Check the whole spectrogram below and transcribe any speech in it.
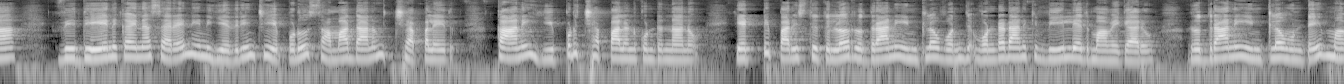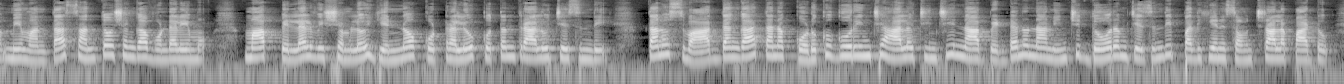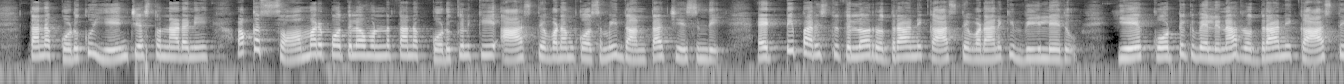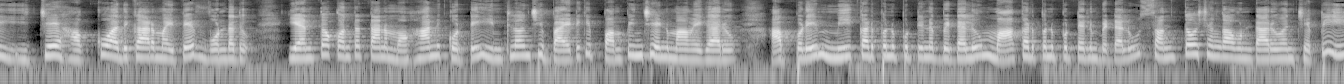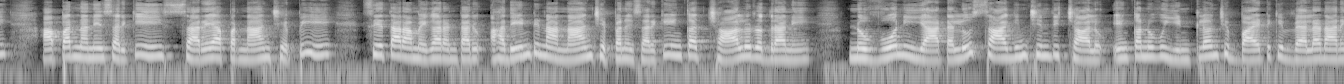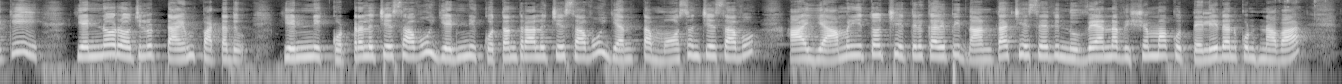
దేనికైనా సరే నేను ఎదిరించి ఎప్పుడూ సమాధానం చెప్పలేదు. కానీ ఇప్పుడు చెప్పాలనుకుంటున్నాను. ఎట్టి పరిస్థితుల్లో రుద్రాని ఇంట్లో ఉండడానికి వీల్లేదు మామయ్య గారు. రుద్రాని ఇంట్లో ఉంటే మ- మేమంతా సంతోషంగా ఉండలేము. మా పిల్లల విషయంలో ఎన్నో కుట్రలు కుతంత్రాలు చేసింది. తను స్వార్థంగా తన కొడుకు గురించి ఆలోచించి నా బిడ్డను నా నుంచి దూరం చేసింది పదిహేను సంవత్సరాల పాటు. తన కొడుకు ఏం చేస్తున్నాడని ఒక సోమరిపోతులో ఉన్న తన కొడుకునికి ఆస్తి ఇవ్వడం కోసమే ఇదంతా చేసింది. ఎట్టి పరిస్థితుల్లో రుద్రాన్ని కాస్తి ఇవ్వడానికి వీల్లేదు. ఏ కోర్టుకి వెళ్ళినా రుద్రాని కాస్తి ఇచ్చే హక్కు అధికారం అయితే ఉండదు. ఎంతో కొంత తన మొహాన్ని కొట్టి ఇంట్లోంచి బయటికి పంపించేయండి మామయ్య గారు. అప్పుడే మీ కడుపును పుట్టిన బిడ్డలు మా కడుపును పుట్టిన బిడ్డలు సంతోషంగా ఉంటారు అని చెప్పి అపర్ణ అనేసరికి సరే అపర్ణ అని చెప్పి సీతారామయ్య గారు అంటారు. అదేంటి నాన్న అని చెప్పనేసరికి ఇంకా చాలు రుద్రాని నువ్వు నీ ఆటలు సాగించింది చాలు. ఇంకా నువ్వు ఇంట్లోంచి బయటికి వెళ్ళడానికి ఎన్నో రోజులు టైం పట్టదు. ఎన్ని కుట్రలు చేశావు ఎన్ని కుతంత్రాలు చేశావు ఎంత మోసం చేశావు ఆ యామనితో చేతులు కలిపి అంతా చేసేది నువ్వే అన్న విషయం మాకు తెలియదు అనుకుంటున్నావా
